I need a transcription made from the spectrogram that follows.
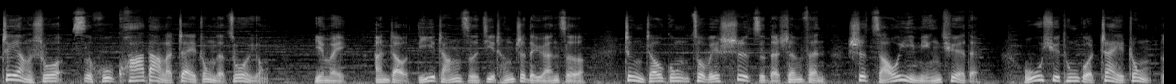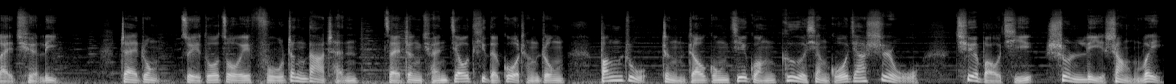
这样说似乎夸大了寨仲的作用，因为按照嫡长子继承制的原则，郑昭公作为世子的身份是早已明确的，无需通过寨仲来确立。寨仲最多作为辅政大臣，在政权交替的过程中，帮助郑昭公接管各项国家事务，确保其顺利上位。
